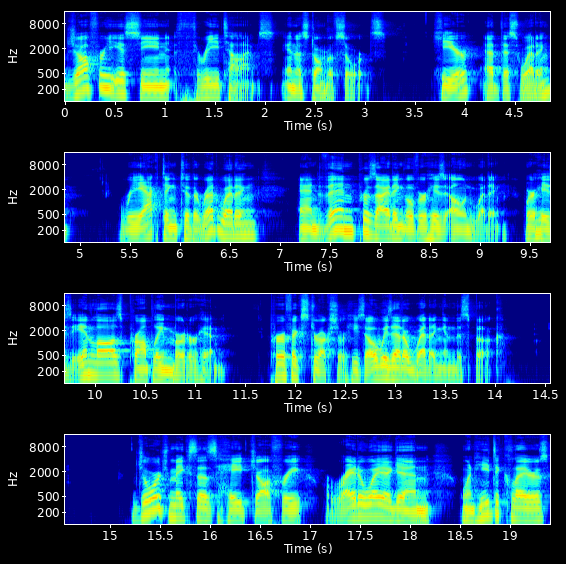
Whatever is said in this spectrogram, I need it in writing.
Joffrey is seen three times in A Storm of Swords. Here, at this wedding, reacting to the Red Wedding, and then presiding over his own wedding, where his in laws promptly murder him. Perfect structure. He's always at a wedding in this book. George makes us hate Joffrey right away again when he declares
